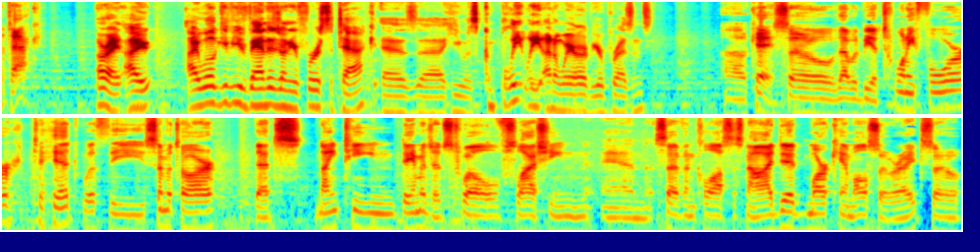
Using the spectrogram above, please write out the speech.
attack. All right, I I will give you advantage on your first attack as uh, he was completely unaware of your presence. Okay, so that would be a 24 to hit with the scimitar. That's 19 damage. That's 12 slashing and 7 colossus. Now, I did mark him also, right? So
